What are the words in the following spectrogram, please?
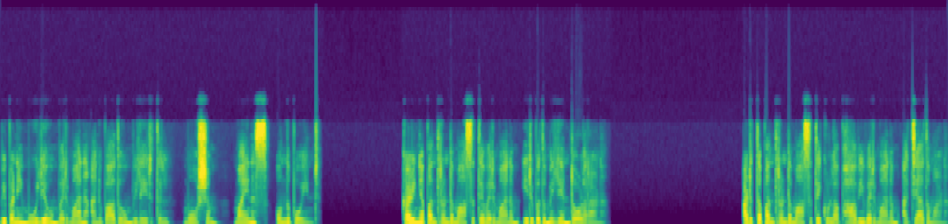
വിപണി മൂല്യവും വരുമാന അനുപാതവും വിലയിരുത്തൽ മോശം മൈനസ് ഒന്ന് പോയിന്റ്. കഴിഞ്ഞ പന്ത്രണ്ട് മാസത്തെ വരുമാനം ഇരുപത് മില്യൺ ഡോളറാണ്. അടുത്ത പന്ത്രണ്ട് മാസത്തേക്കുള്ള ഭാവി വരുമാനം അജ്ഞാതമാണ്.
